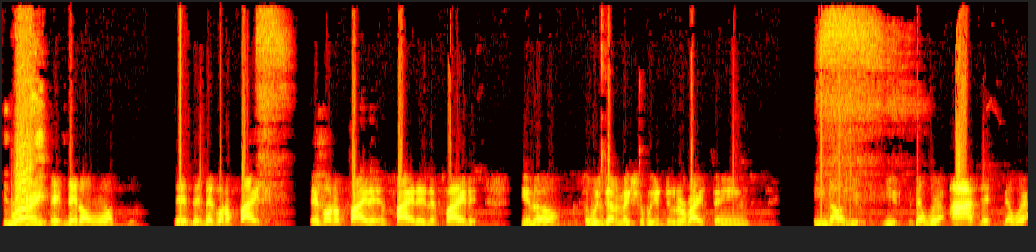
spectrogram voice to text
Right. They they don't want to. They, they they're going to fight it. They're going to fight it and fight it and fight it. You know. So we've got to make sure we do the right things. You know, you, you that we're on that, that we're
